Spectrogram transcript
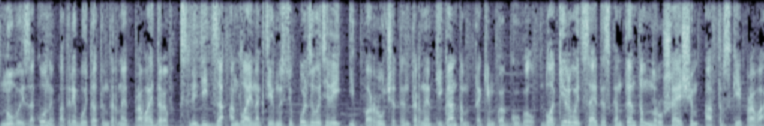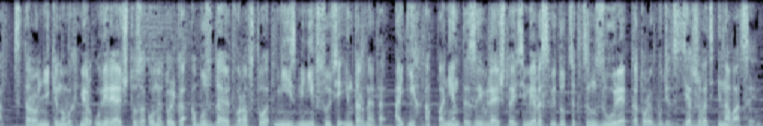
Новые законы потребуют от интернет-провайдеров следить за онлайн-активностью пользователей и поручат интернет-гигантам, таким как Google, блокировать сайты с контентом, нарушающим авторские права. Сторонники новых мер уверяют, что законы только обуздают воровство, не изменив в сути интернета, а их оппоненты заявляют, что эти меры сведутся к цензуре, которая будет сдерживать инновации.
